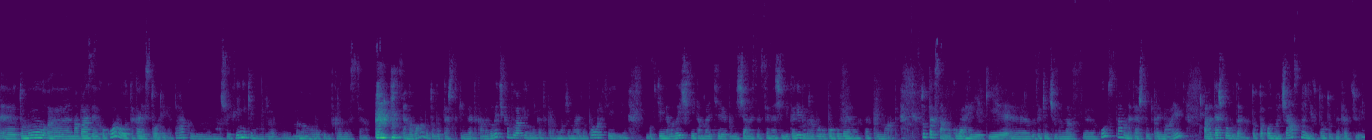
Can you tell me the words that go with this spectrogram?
е, тому на базі ехокору от така історія, так нашої клініки. Вона вже минулого року відкрилася нова, бо то був теж такий така невеличка була клініка. Тепер вона вже має два поверхи, і бо в тій невеличкій там ледь поміщалися всі наші лікарі, бо треба було по годинах так само колеги, які е, закінчили у нас е, курс, та вони теж тут приймають, але теж по годинах. Тобто одночасно ніхто тут не працює.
